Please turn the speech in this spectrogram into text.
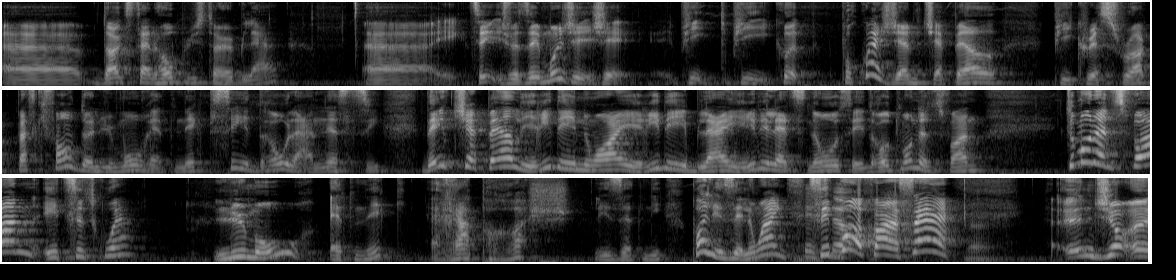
Euh, Doug Stanhope, lui, c'est un blanc. Euh, tu sais, je veux dire, moi, j'ai. Puis, puis, écoute, pourquoi j'aime Chappelle puis Chris Rock? Parce qu'ils font de l'humour ethnique, puis c'est drôle en esti. Dave Chappelle, il rit des Noirs, il rit des Blancs, il rit des Latinos, c'est drôle, tout le monde a du fun. Tout le monde a du fun, et tu sais quoi? L'humour ethnique rapproche les ethnies, pas les éloigne. C'est pas offensant! Une jo- un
